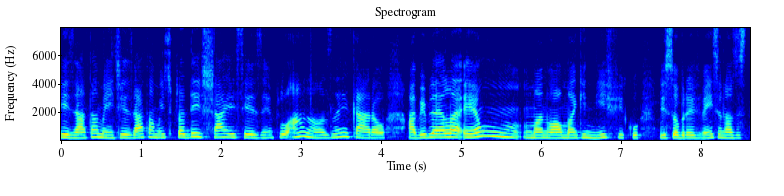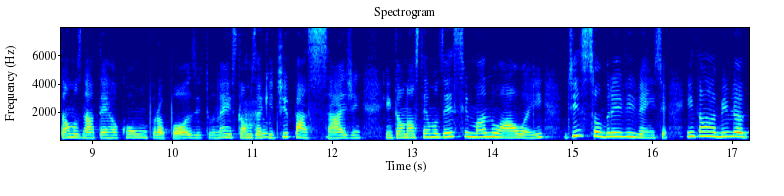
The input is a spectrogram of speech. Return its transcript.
Exatamente, exatamente para deixar esse exemplo a nós, né, Carol? A Bíblia, ela é um, um, manual magnífico de sobrevivência, nós estamos na Terra com um propósito, né? Estamos claro. aqui de passagem, então nós temos esse manual aí de sobrevivência. Então a Bíblia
